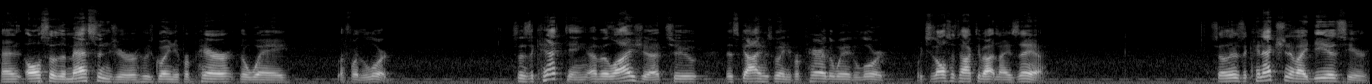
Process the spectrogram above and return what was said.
And also the messenger who's going to prepare the way before the Lord. So there's a connecting of Elijah to this guy who's going to prepare the way of the Lord, which is also talked about in Isaiah. So there's a connection of ideas here.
